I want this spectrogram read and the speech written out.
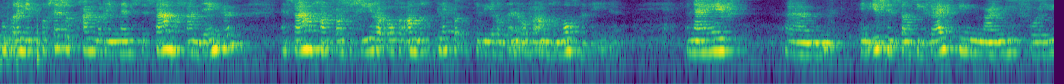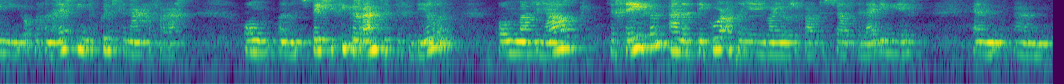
Hoe breng je het proces op gang waarin mensen samen gaan denken en samen gaan fantaseren over andere plekken op de wereld en over andere mogelijkheden? En hij heeft um, in eerste instantie 15, maar nu voor juni ook nog een 16e kunstenaar gevraagd om een specifieke ruimte te verbeelden om materiaal te geven aan het decoratelier waar Jozef Wouters zelf de leiding heeft. En um,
